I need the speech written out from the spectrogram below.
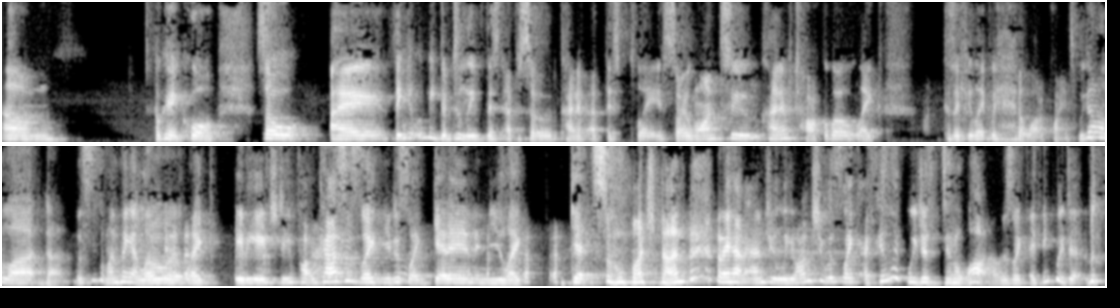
Um, okay, cool. So I think it would be good to leave this episode kind of at this place. So I want to mm-hmm. kind of talk about like because I feel like we hit a lot of points. We got a lot done. This is the one thing I love about like ADHD podcasts is like you just like get in and you like get so much done. When I had Angie Lee on, she was like, I feel like we just did a lot. I was like, I think we did.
